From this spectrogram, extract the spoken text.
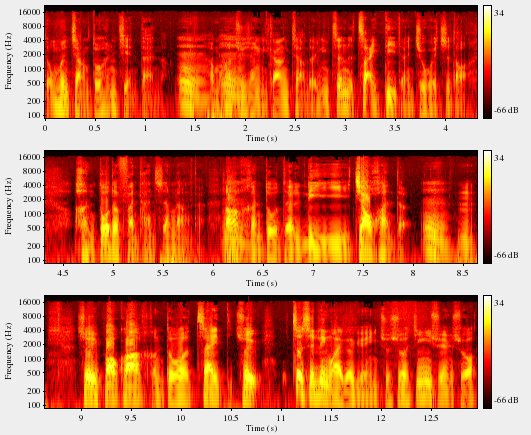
我们讲都很简单的，嗯，好吗？就像你刚刚讲的，你真的在地的人就会知道很多的反弹声浪的，然后很多的利益交换的，嗯。嗯，所以包括很多在，所以这是另外一个原因，就是说经济学人说，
